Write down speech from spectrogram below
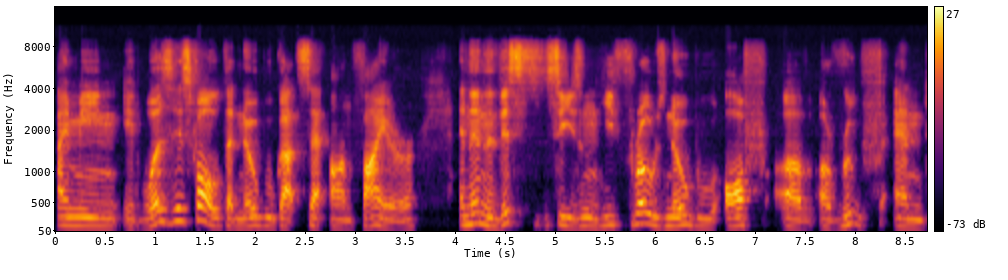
I mean, it was his fault that Nobu got set on fire, and then in this season, he throws Nobu off of a roof and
